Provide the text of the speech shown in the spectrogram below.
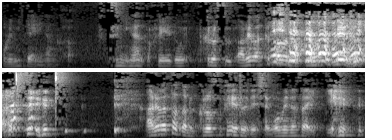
俺みたいになんか普通になんかフェードクロスあれはただのクロスフェードだっていうあれはただのクロスフェードでした。ごめんなさいっていう。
